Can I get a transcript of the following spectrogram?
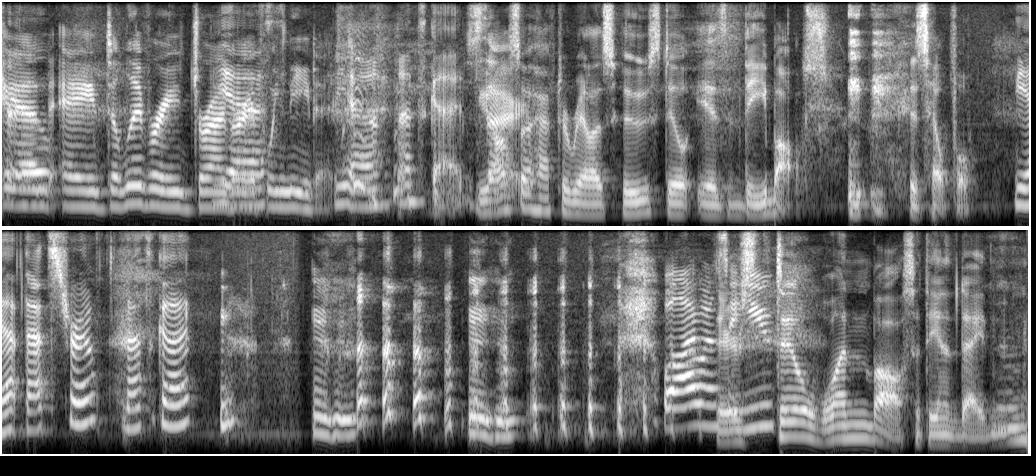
and a delivery driver Yes. if we need it. Yeah, that's good. you so- also have to realize who still is the boss is helpful. yeah, that's true. That's good. Mm-hmm. Mm-hmm. Well, I want to There's say you still one boss at the end of the day. Mm-hmm.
